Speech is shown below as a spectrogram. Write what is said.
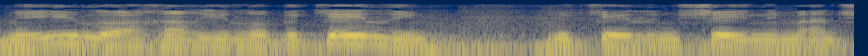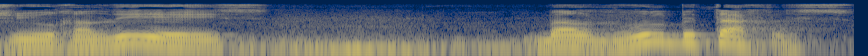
מאילו אחר אילו בכלים מכלים שיינים עד שיוכל לייס בעל גבול בתכלס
